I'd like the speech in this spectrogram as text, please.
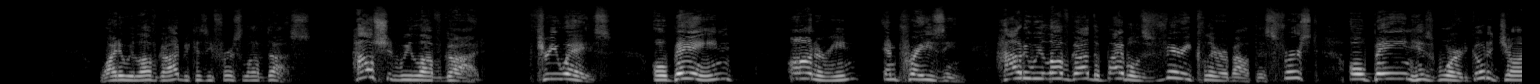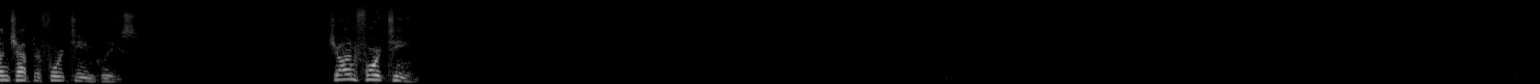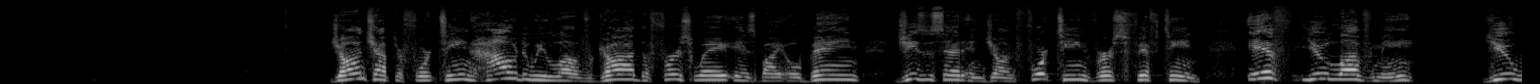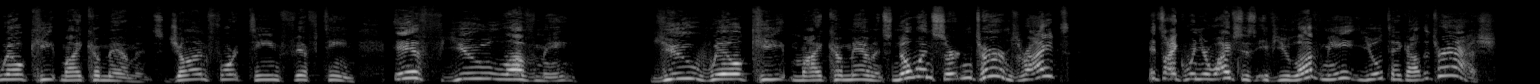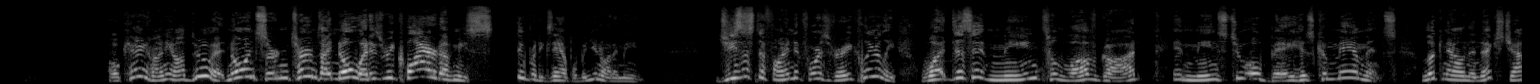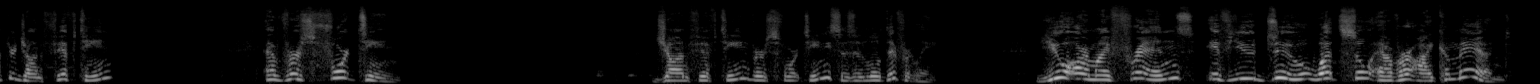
Why do we love God? Because He first loved us. How should we love God? Three ways obeying, honoring, and praising. How do we love God? The Bible is very clear about this. First, obeying His word. Go to John chapter 14, please. John 14. John chapter 14, how do we love God? The first way is by obeying. Jesus said in John 14, verse 15, If you love me, you will keep my commandments. John 14, 15, If you love me, you will keep my commandments. No uncertain terms, right? It's like when your wife says, If you love me, you'll take out the trash. Okay, honey, I'll do it. No uncertain terms. I know what is required of me. Stupid example, but you know what I mean. Jesus defined it for us very clearly. What does it mean to love God? It means to obey his commandments. Look now in the next chapter, John 15, at verse 14. John 15, verse 14, he says it a little differently. You are my friends if you do whatsoever I command.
